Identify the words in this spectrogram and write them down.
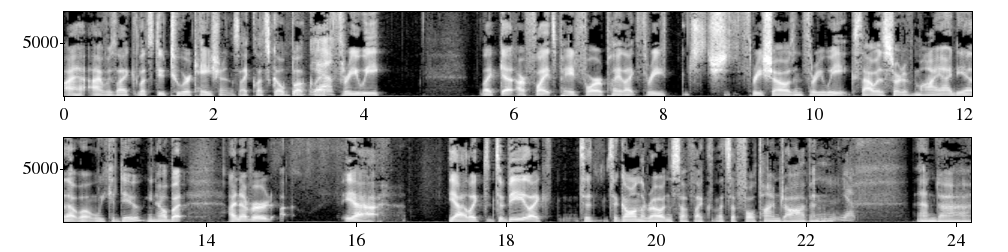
I I was like let's do tourcations. Like let's go book Yeah. like three week, like get our flights paid for, play like three sh- three shows in three weeks. That was sort of my idea that what we could do, you know. But I never, yeah yeah like t- to be like to to go on the road and stuff like that's a full-time job and Yeah. and uh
